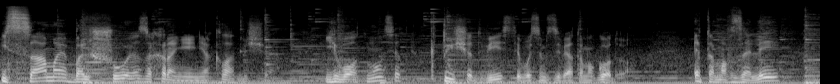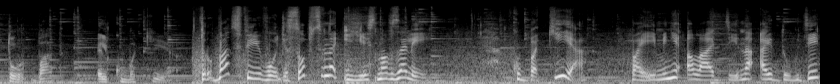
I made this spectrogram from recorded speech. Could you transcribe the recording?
и самое большое захоронение кладбища. Его относят к 1289 году. Это мавзолей Турбат Эль-Кубакия. Турбат в переводе, собственно, и есть мавзолей. Кубакия по имени Алладдина Айдуди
